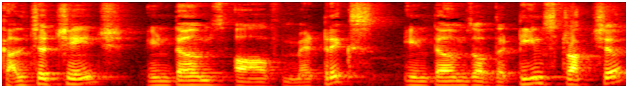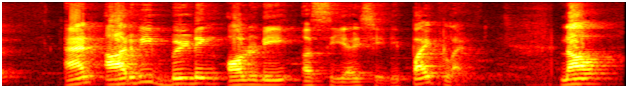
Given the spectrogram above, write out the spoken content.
culture change, in terms of metrics, in terms of the team structure, and are we building already a CI CD pipeline? Now,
